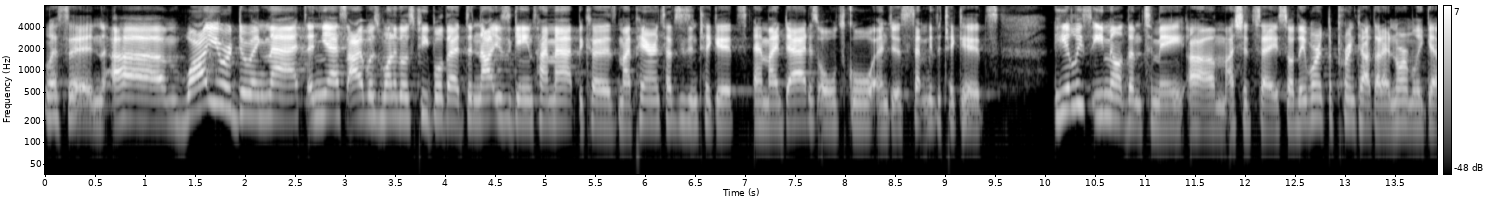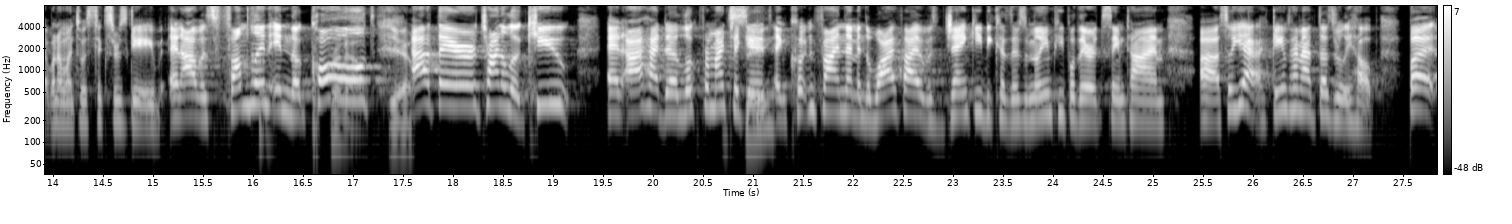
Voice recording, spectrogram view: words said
Listen, um, while you were doing that, and yes, I was one of those people that did not use the Game Time app because my parents have season tickets and my dad is old school and just sent me the tickets. He at least emailed them to me, um, I should say. So they weren't the printout that I normally get when I went to a Sixers game. And I was fumbling in the cold yeah. out there trying to look cute. And I had to look for my tickets See? and couldn't find them. And the Wi Fi was janky because there's a million people there at the same time. Uh, so yeah, Game Time app does really help. But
